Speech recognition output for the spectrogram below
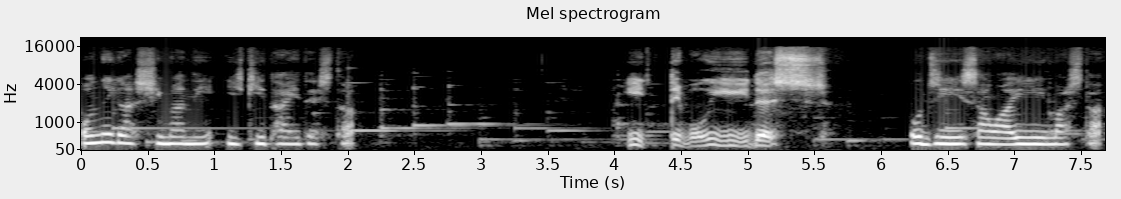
鬼ヶ島に行きたいでした。行ってもいいです。おじいさんは言いました。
